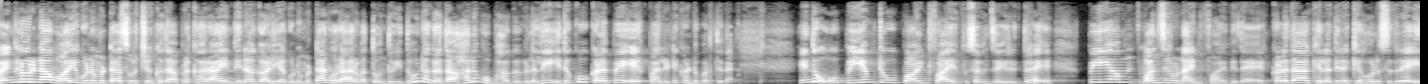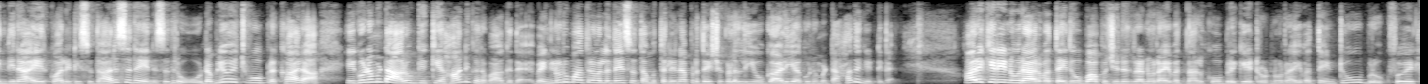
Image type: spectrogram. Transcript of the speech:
ಬೆಂಗಳೂರಿನ ವಾಯು ಗುಣಮಟ್ಟ ಸೂಚ್ಯಂಕದ ಪ್ರಕಾರ ಇಂದಿನ ಗಾಳಿಯ ಗುಣಮಟ್ಟ ನೂರ ಅರವತ್ತೊಂದು ಇದ್ದು, ನಗರದ ಹಲವು ಭಾಗಗಳಲ್ಲಿ ಇದಕ್ಕೂ ಕಳಪೆ ಏರ್ ಕ್ವಾಲಿಟಿ ಕಂಡುಬರ್ತಿದೆ ಇಂದು PM two point five seven ಇದ್ದರೆ PM one zero nine five ಇದೆ. ಕಳೆದ ಕೆಲ ದಿನಕ್ಕೆ ಹೋಲಿಸಿದರೆ ಇಂದಿನ ಏರ್ ಕ್ವಾಲಿಟಿ ಸುಧಾರಿಸಿದೆ ಎನಿಸಿದರೂ. ಡಬ್ಲ್ಯೂಎಚ್ಒ ಪ್ರಕಾರ ಈ ಗುಣಮಟ್ಟ ಆರೋಗ್ಯಕ್ಕೆ ಹಾನಿಕರವಾಗಿದೆ. ಬೆಂಗಳೂರು ಮಾತ್ರವಲ್ಲದೆ ಸುತ್ತಮುತ್ತಲಿನ ಪ್ರದೇಶಗಳಲ್ಲಿಯೂ ಗಾಳಿಯ ಗುಣಮಟ್ಟ ಹದಗೆಟ್ಟಿದೆ. ಅರಕೆರೆ ನೂರ ಅರವತ್ತೈದು, ಬಾಪೂಜಿ ನಗರ ನೂರ ಐವತ್ನಾಲ್ಕು, ಬ್ರಿಗೇಡ್ ರೋಡ್ ನೂರ ಐವತ್ತೆಂಟು, ಬ್ರೂಕ್ಫೀಲ್ಡ್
